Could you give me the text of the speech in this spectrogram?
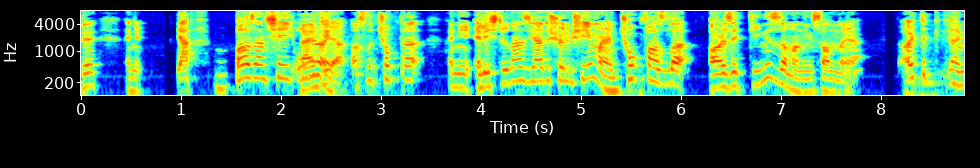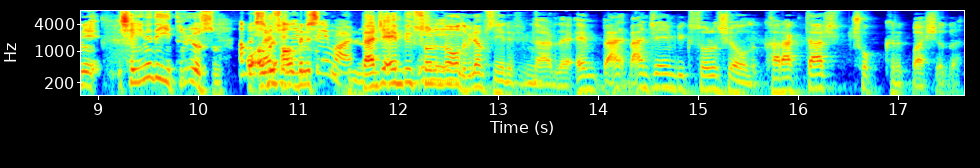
de hani ya bazen şey oluyor Bence... ya aslında çok da hani eleştiriden ziyade şöyle bir şeyim var. Yani çok fazla arz ettiğiniz zaman insanlara artık hani şeyini de yitiriyorsun. Ama o al, bir şey var. Bence en büyük sorun ee... ne oldu biliyor musun yeni filmlerde? En, ben, bence en büyük sorun şey oldu. Karakter çok kırık başladı.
